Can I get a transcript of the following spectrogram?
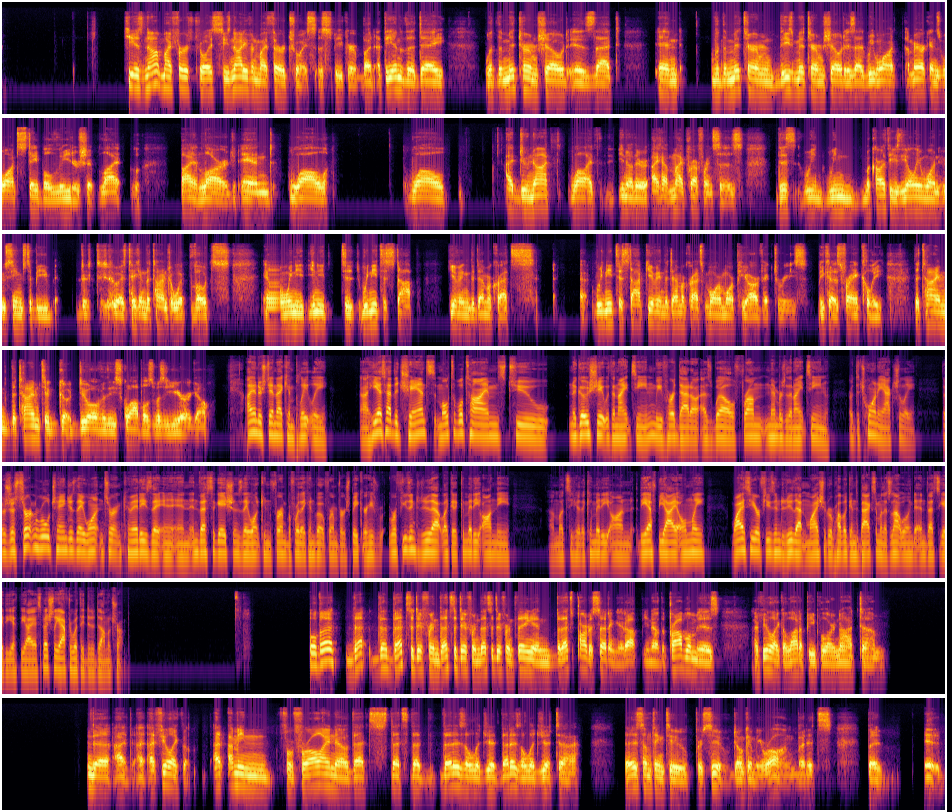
He is not my first choice. He's not even my third choice as speaker. But at the end of the day, what the midterm showed is that, and what the midterm these midterms showed is that we want Americans want stable leadership, li- by and large. And while while I do not, while I you know there I have my preferences. This we we McCarthy is the only one who seems to be who has taken the time to whip votes, and we need you need to we need to stop giving the Democrats uh, we need to stop giving the Democrats more and more PR victories because frankly, the time the time to go do over these squabbles was a year ago. I understand that completely. Uh, he has had the chance multiple times to negotiate with the 19. We've heard that uh, as well from members of the 19 or the 20 actually. There's just certain rule changes they want in certain committees they, and, and investigations they want confirmed before they can vote for him for speaker. He's refusing to do that, like a committee on the, um, let's see here, the committee on the FBI only. Why is he refusing to do that, and why should Republicans back someone that's not willing to investigate the FBI, especially after what they did to Donald Trump? Well, that that that that's a different that's a different that's a different thing, and but that's part of setting it up. You know, the problem is, I feel like a lot of people are not. Um, the I I- feel like I, I mean for for all I know, that's that's that that is a legit that is a legit uh, that is something to pursue. Don't get me wrong, but it's but it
